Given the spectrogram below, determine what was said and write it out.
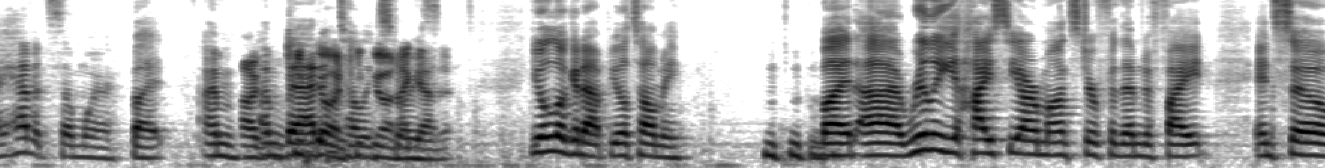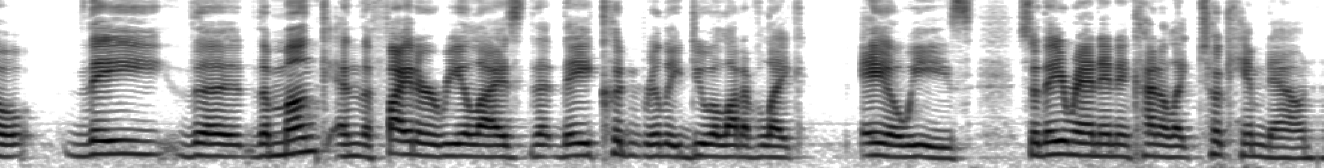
I have it somewhere, but I'm uh, I'm bad going, at telling stories. You'll look it up. You'll tell me. but uh, really high CR monster for them to fight, and so they the the monk and the fighter realized that they couldn't really do a lot of like AOE's, so they ran in and kind of like took him down.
